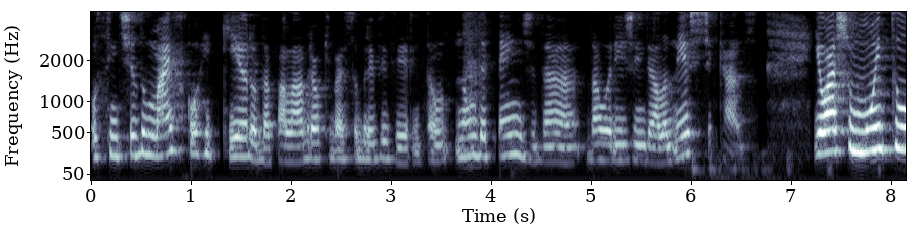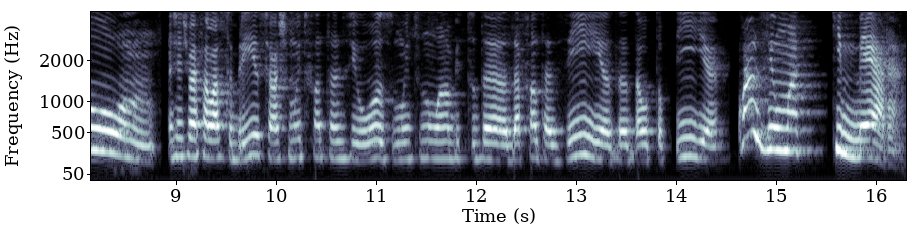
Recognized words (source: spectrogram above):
o sentido mais corriqueiro da palavra é o que vai sobreviver. Então, não depende da, da origem dela, neste caso. E eu acho muito. A gente vai falar sobre isso, eu acho muito fantasioso, muito no âmbito da, da fantasia, da, da utopia. Quase uma quimera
